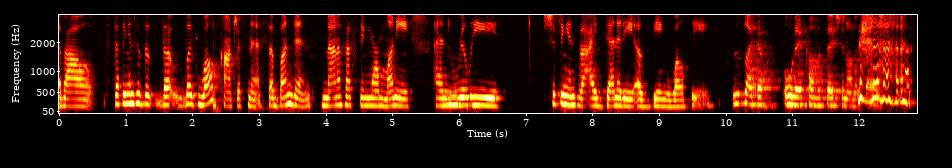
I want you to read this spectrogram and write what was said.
about stepping into the, the like wealth consciousness abundance manifesting more money and mm. really shifting into the identity of being wealthy this is like a all day conversation on its own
